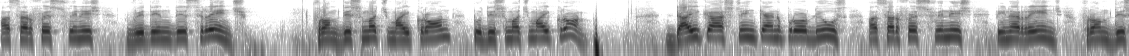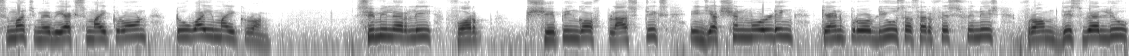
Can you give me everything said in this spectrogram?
a surface finish within this range from this much micron to this much micron. Die casting can produce a surface finish in a range from this much maybe x micron to y micron. Similarly, for shaping of plastics, injection molding can produce a surface finish from this value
